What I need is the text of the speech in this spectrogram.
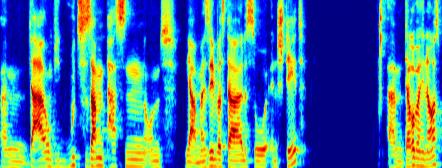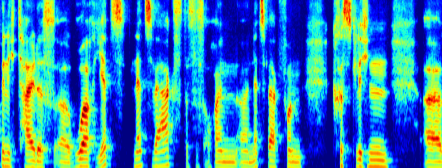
ähm, da irgendwie gut zusammenpassen und ja, mal sehen, was da alles so entsteht. Ähm, darüber hinaus bin ich Teil des, äh, Ruach-Jetzt-Netzwerks. Das ist auch ein, äh, Netzwerk von christlichen, äh,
